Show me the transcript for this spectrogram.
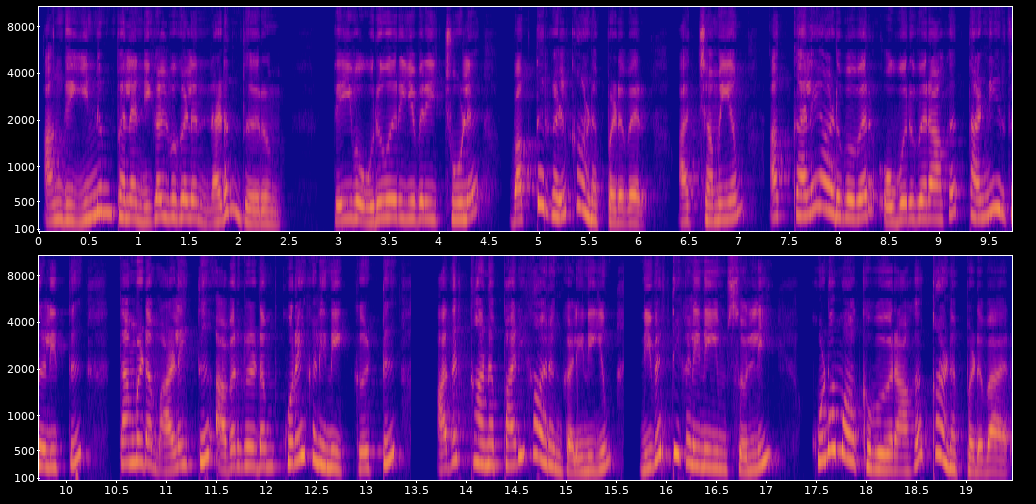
அங்கு இன்னும் பல நிகழ்வுகளும் நடந்தேறும். தெய்வ உருவறியவரை சூழ பக்தர்கள் காணப்படுவர். அச்சமயம் அக்கலையாடுபவர் ஒவ்வொருவராக தண்ணீர் தெளித்து தம்மிடம் அழைத்து அவர்களிடம் குறைகளினை கேட்டு அதற்கான பரிகாரங்களினையும் நிவர்த்திகளினையும் சொல்லி குணமாக்குபவராக காணப்படுவார்.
